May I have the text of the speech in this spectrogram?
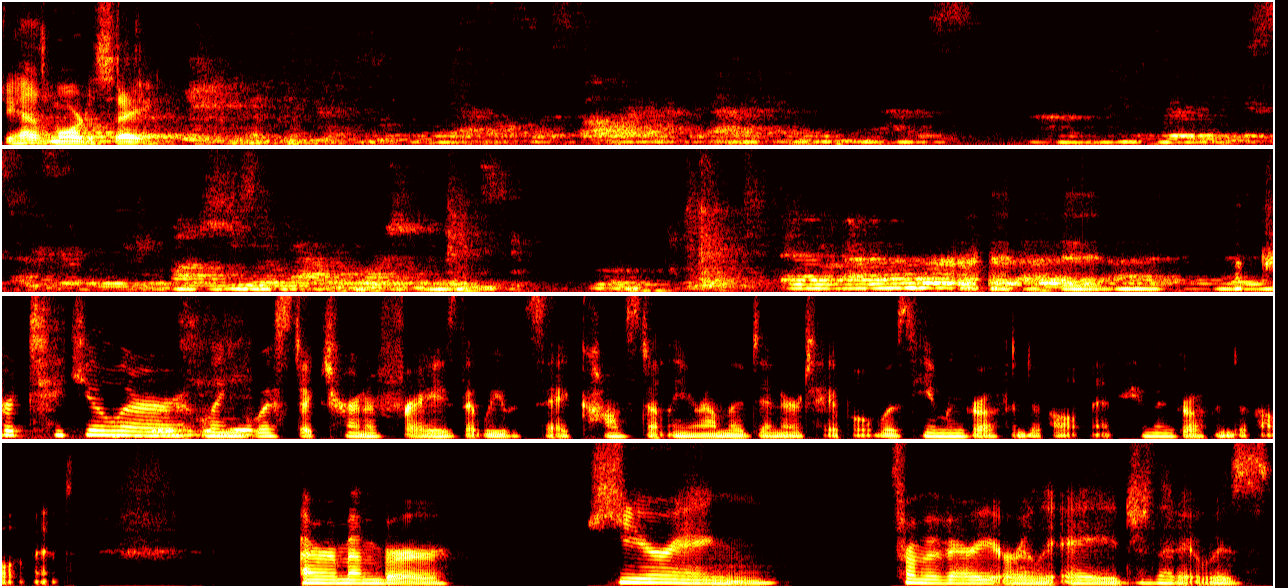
She has more to say. a particular linguistic turn of phrase that we would say constantly around the dinner table was human growth and development, human growth and development. I remember hearing from a very early age that it was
